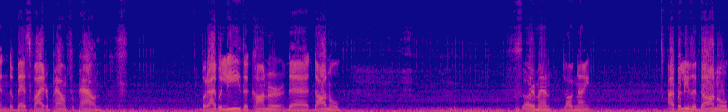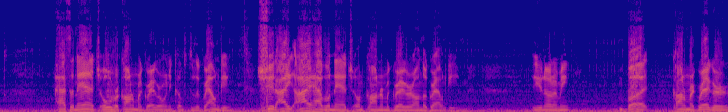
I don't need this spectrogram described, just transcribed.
and the best fighter pound for pound. But I believe that Conor that Donald sorry man, long night. I believe that Donald has an edge over Conor McGregor when it comes to the ground game. Shit, I I have an edge on Conor McGregor on the ground game. You know what I mean? But Conor McGregor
